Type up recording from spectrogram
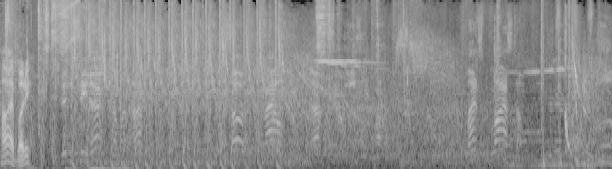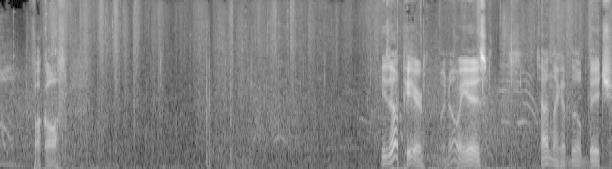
Hi, buddy. Didn't see that coming, huh? So you found them. That's the easy part. Let's blast them. Fuck off. He's up here. I know he is. Sound like a little bitch.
